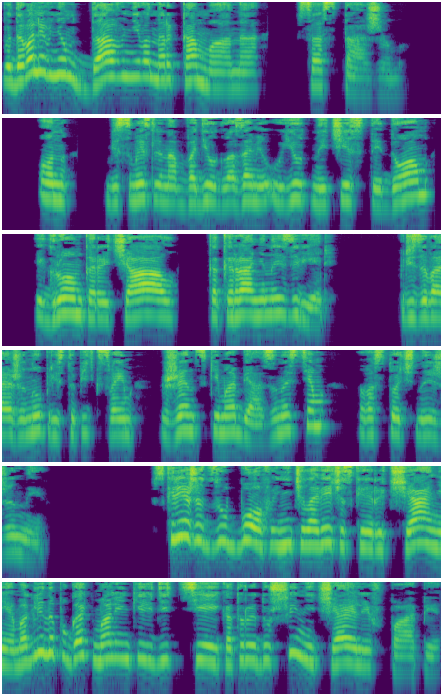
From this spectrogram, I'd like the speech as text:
выдавали в нем давнего наркомана со стажем. Он бессмысленно обводил глазами уютный чистый дом и громко рычал, как раненый зверь, призывая жену приступить к своим женским обязанностям восточной жены. Скрежет зубов и нечеловеческое рычание могли напугать маленьких детей, которые души не чаяли в папе,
